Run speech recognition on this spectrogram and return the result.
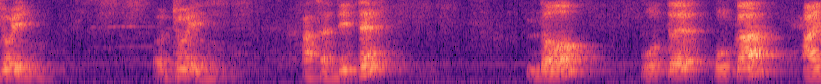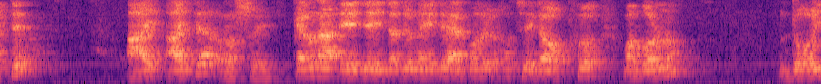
ডুইং ডুইং আচ্ছা দিতে দ, ওতে ওকার আইতে, আই, আইতে রস্বই কেননা এই যে এইটার জন্য এইটা, এরপরে হচ্ছে এটা অক্ষর বা বর্ণ। দই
